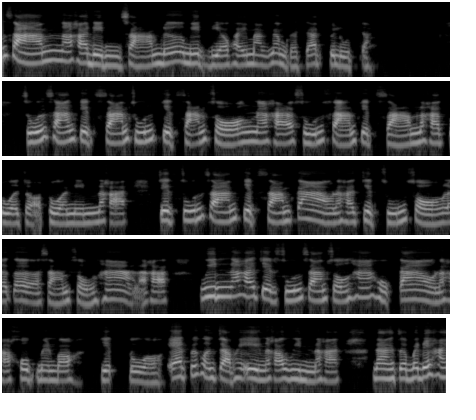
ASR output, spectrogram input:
03 นะคะ เด่น 3 เด้อเม็ดเดียวไผมักน้ำกระจัดไปหลุดจ้ะศูนย์สามเจ็ดสามศูนย์เจ็ดสามสองนะคะศูนย์สามเจ็ดสามนะคะ ตัวเจาะตัวเน้นนะคะเจ็ดศูนย์สามเจ็ดสามเก้านะคะเจ็ดศูนย์สองแล้วก็สามสองห้านะคะ วินนะคะเจ็ดศูนย์สามสองห้าหกเก้านะคะ ครบเมนบอเจ็ดตัว แอดเป็นคนจับให้เองนะคะ วินนะคะ นางจะไม่ได้ให้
